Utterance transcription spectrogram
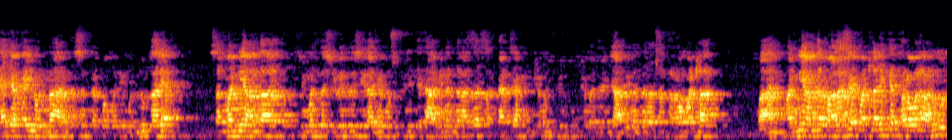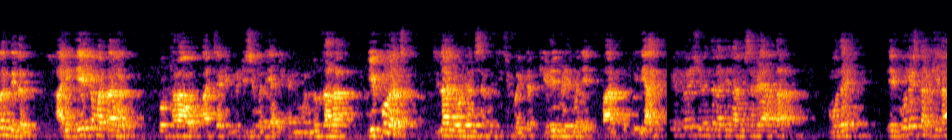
ह्या ज्या काही योजना अर्थसंकल्पामध्ये मंजूर झाल्या सन्माननीय आमदार श्रीमंत शिवेंद्रसिंह राजे गोष्टींनी त्याचा अभिनंदनाचा सरकारच्या मुख्यमंत्री उपमुख्यमंत्र्यांच्या अभिनंदनाचा ठराव मांडला. माननीय आमदार बाळासाहेब पाटलांनी त्या ठरावाला अनुमोदन दिलं आणि एकमतानं तो ठराव आजच्या डिप्युटेशनमध्ये या ठिकाणी मंजूर झाला. एकूणच जिल्हा नियोजन समितीची बैठक खेडीमेळीमध्ये पार पडलेली आहे. शिवेंद्रराजे आम्ही सगळे आमदार महोदय एकोणीस तारखेला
